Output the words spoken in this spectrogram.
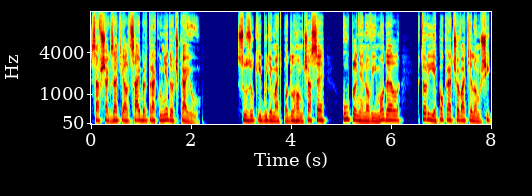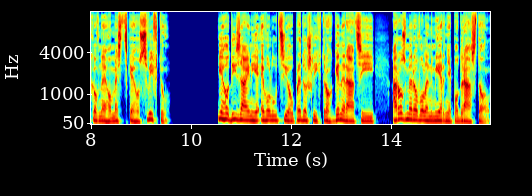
sa však zatiaľ Cybertrucku nedočkajú. Suzuki bude mať po dlhom čase úplne nový model, ktorý je pokračovateľom šikovného mestského Swiftu. Jeho dizajn je evolúciou predošlých troch generácií a rozmerovo len mierne podrástol.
